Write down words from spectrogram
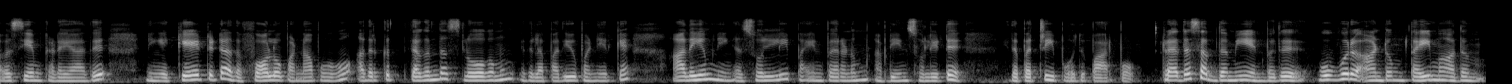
அவசியம் கிடையாது. நீங்கள் கேட்டுட்டு அதை ஃபாலோ பண்ணால் போகும் அதற்கு தகுந்த ஸ்லோகமும் இதில் பதிவு பண்ணியிருக்கேன். அதையும் நீங்கள் சொல்லி பயன்பெறணும் அப்படின்னு சொல்லிட்டு இதை பற்றி இப்போது பார்ப்போம். ரதசப்தமி என்பது ஒவ்வொரு ஆண்டும் தை மாதம்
